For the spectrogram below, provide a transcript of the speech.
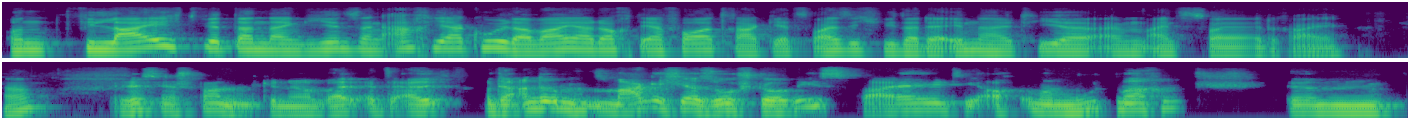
und vielleicht wird dann dein Gehirn sagen, ach ja, cool, da war ja doch der Vortrag, jetzt weiß ich wieder der Inhalt hier, ähm, 1, 2, 3. Ja? Das ist ja spannend, genau, weil äh, unter anderem mag ich ja so Stories, weil die auch immer Mut machen. Ähm,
